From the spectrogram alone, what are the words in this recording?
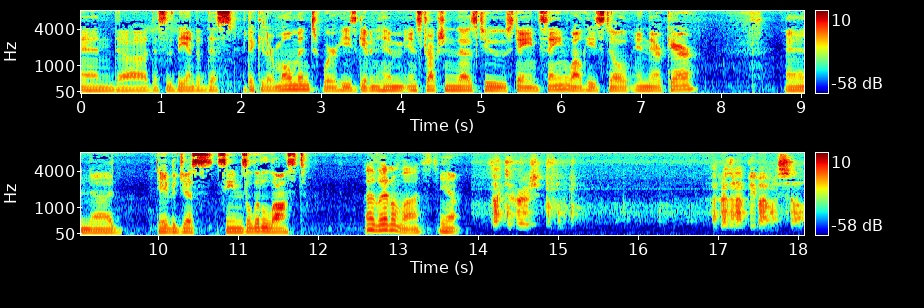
and uh, this is the end of this particular moment where he's given him instructions as to staying sane while he's still in their care. And uh, David just seems a little lost. A little lost. Yeah, Dr. Hirsch, I'd rather not be by myself.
